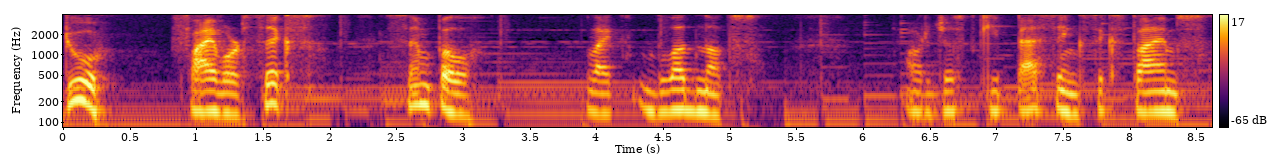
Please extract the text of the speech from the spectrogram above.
do five or six simple like blood knots or just keep passing six times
